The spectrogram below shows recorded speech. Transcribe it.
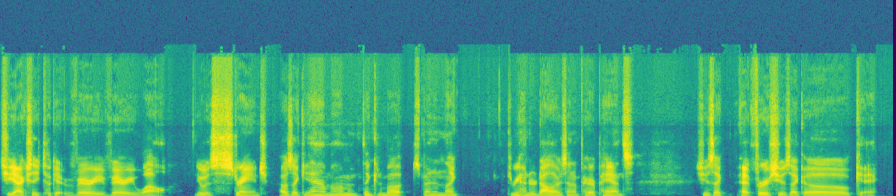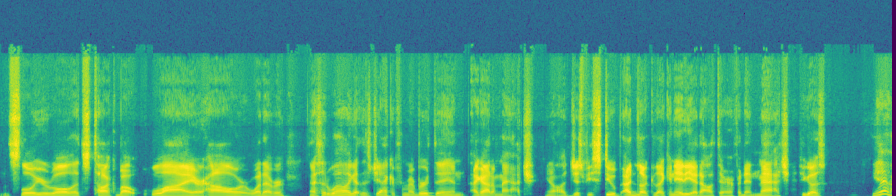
she actually took it very, very well. It was strange. I was like, Yeah, mom, I'm thinking about spending like $300 on a pair of pants. She was like, At first, she was like, oh, Okay, let's slow your roll. Let's talk about why or how or whatever. I said, Well, I got this jacket for my birthday and I got a match. You know, I'd just be stupid. I'd look like an idiot out there if I didn't match. She goes, Yeah.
